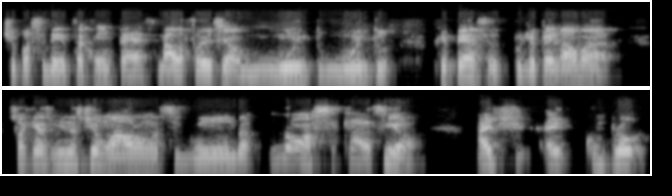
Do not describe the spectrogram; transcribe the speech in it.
Tipo, acidentes acontecem. Mas ela foi assim, ó, muito, muito. Porque pensa, podia pegar uma. Só que as meninas tinham aula na segunda. Nossa, cara, assim, ó. A gente, comprou,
